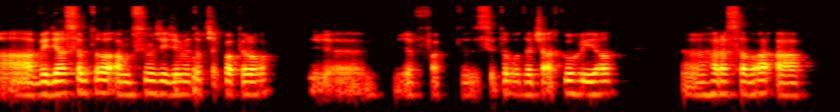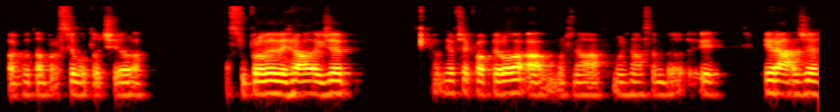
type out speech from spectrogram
A viděl jsem to a musím říct, že mě to překvapilo, že, že fakt si to od začátku hlídal Harasava a pak ho tam prostě otočil a, a suprově vyhrál, takže to mě překvapilo a možná, možná jsem byl i, i rád, že,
